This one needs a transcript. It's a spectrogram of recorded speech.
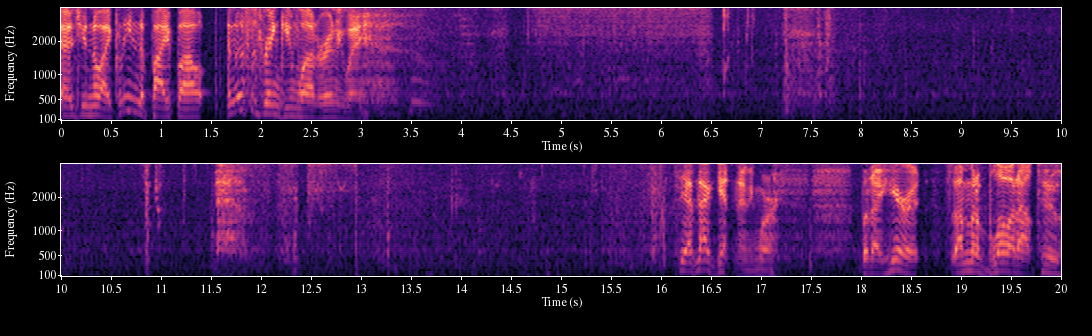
As you know, I cleaned the pipe out, and this is drinking water anyway. See, I'm not getting anymore, but I hear it, so I'm going to blow it out too.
